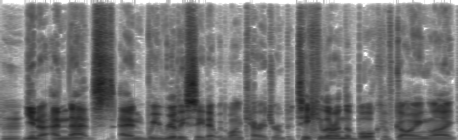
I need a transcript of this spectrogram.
hmm. you know and that's and we really see that with one character in particular in the book of going like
